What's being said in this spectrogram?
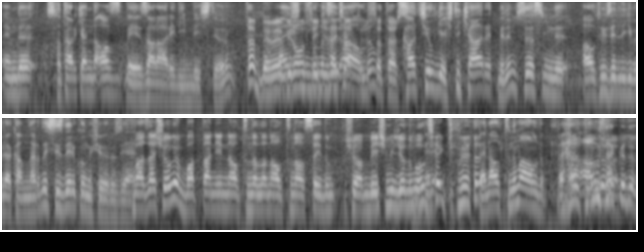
Hem de satarken de az zarar edeyim de istiyorum. Tabii BMW şimdi bunu 1.18'i kaça her türlü aldım? satarsın. Kaç yıl geçti kar etmedim. Size şimdi 650 gibi rakamlarda sizleri konuşuyoruz yani. Bazen şey oluyor mu? Battaniyenin altında lan altın alsaydım şu an 5 milyonum olacaktı. Ben altınımı aldım. Ben altınımı Aldın mı? sakladım.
